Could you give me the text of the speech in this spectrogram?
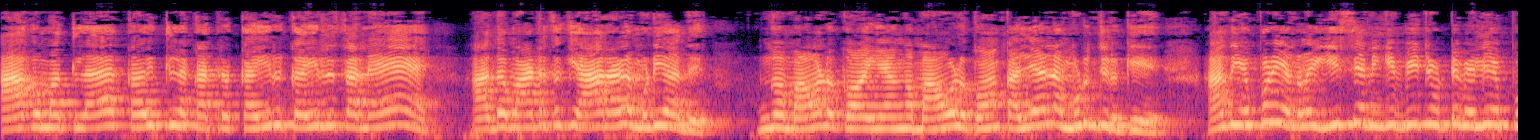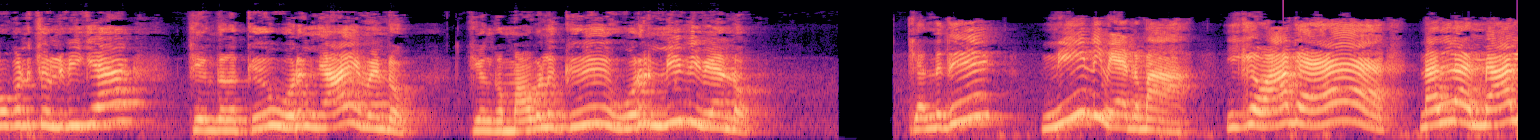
ஆகமத்தில் கயிற்றுல கட்டுற கயிறு கயிறு தானே? அதை மாட்டதுக்கு யாரால முடியாது. உங்க மகனுக்கும் எங்க மகளுக்கும் கல்யாணம் முடிஞ்சிருக்கு. அது எப்படி எங்களை ஈஸியாக நீங்க வீட்டு விட்டு வெளியே போகணும்னு சொல்லுவீங்க? எங்களுக்கு ஒரு நியாயம் வேண்டும் எங்க மகளுக்கு ஒரு நீதி வேண்டும் என்னது? நீதி வேணுமா? இங்க வாங்க. நல்லா மேல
